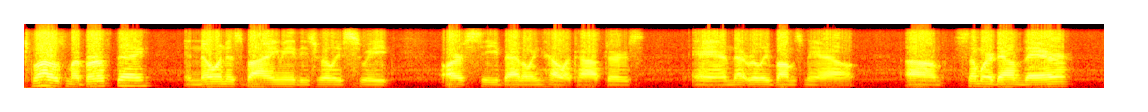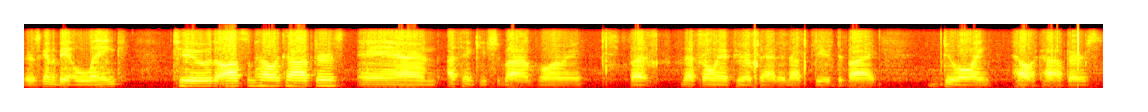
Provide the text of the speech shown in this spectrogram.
tomorrow's my birthday, and no one is buying me these really sweet RC battling helicopters, and that really bums me out. Um, somewhere down there, there's going to be a link to the awesome helicopters, and I think you should buy them for me. But that's only if you're a bad enough dude to buy dueling helicopters.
